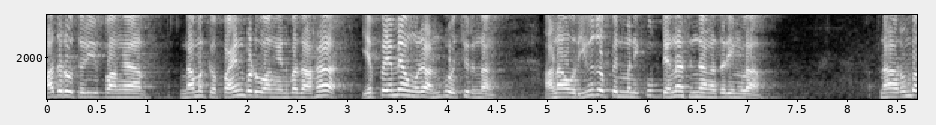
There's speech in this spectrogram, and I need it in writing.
ஆதரவு தெரிவிப்பாங்க. நமக்கு பயன்படுவாங்க என்பதாக எப்பயுமே அவங்களோட அன்பு வச்சுருந்தாங்க. ஆனால் ஒரு யூத பெண்மணி கூப்பிட்டு என்ன செஞ்சாங்க தெரியுங்களா? நான் ரொம்ப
